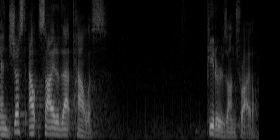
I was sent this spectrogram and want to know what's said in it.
And just outside of that palace, Peter is on trial.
